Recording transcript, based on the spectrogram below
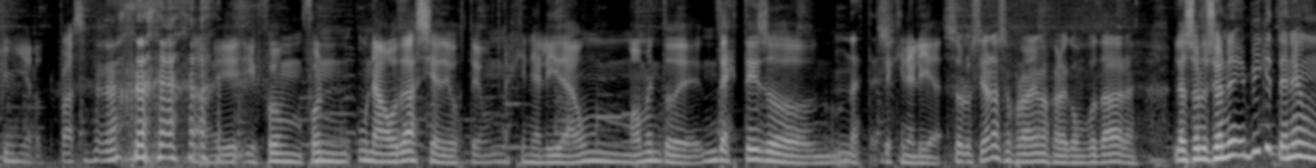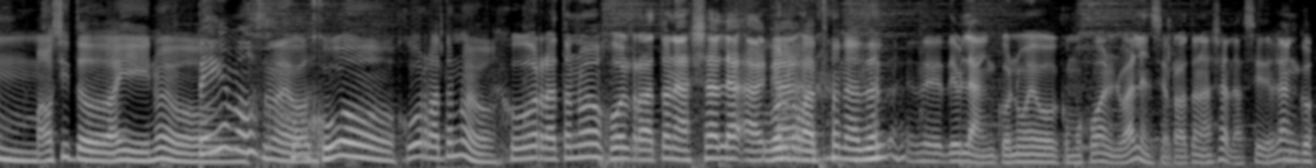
¿Qué mierda pasa? No, y, y fue, un- fue un- una audacia de usted, una genialidad, un momento de un destello, Un destello. de genialidad. ¿Solucionó sus problemas con la computadora? La solucioné. Vi que tenés un mousito ahí nuevo. Peguemos nuevo. Ju- Jugó, jugó ratón nuevo. Jugó ratón nuevo, jugó el ratón Ayala acá. Jugó el ratón allá. De, de blanco, nuevo, como jugaba en el Valencia, el ratón Ayala, así de blanco.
